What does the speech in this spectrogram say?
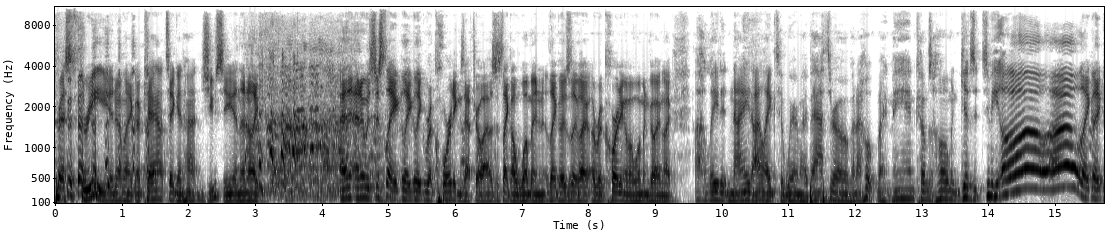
press three? And I'm like, okay, I'll take it hot juicy. And then like, and, and it was just like like like recordings after a while. It was just like a woman, like it was like a recording of a woman going like, uh, late at night, I like to wear my bathrobe, and I hope my man comes home and gives it to me. Oh, oh, like like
